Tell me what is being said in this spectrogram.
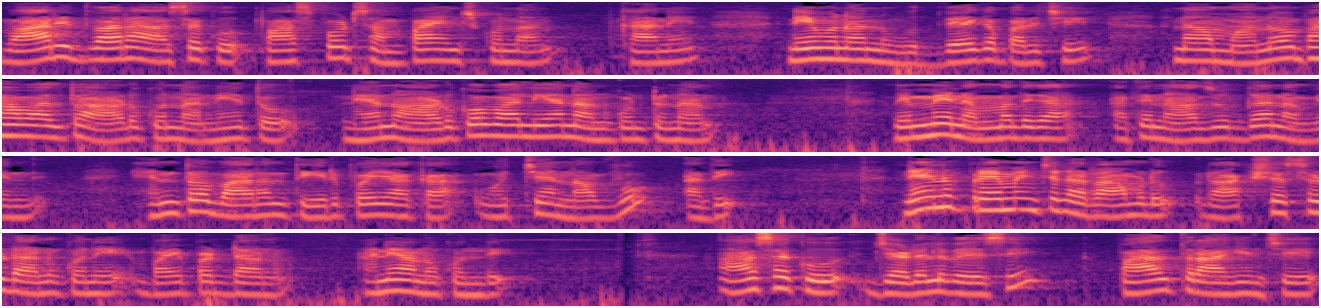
వారి ద్వారా ఆశకు పాస్పోర్ట్ సంపాదించుకున్నాను. కానీ నీవు నన్ను ఉద్వేగపరిచి నా మనోభావాలతో ఆడుకున్న నీతో నేను ఆడుకోవాలి అని అనుకుంటున్నాను. నిమ్మే నెమ్మదిగా అతి నాజుగ్గా నవ్వింది. ఎంతో భారం తీరిపోయాక వచ్చే నవ్వు అది. నేను ప్రేమించిన రాముడు రాక్షసుడు అనుకుని భయపడ్డాను అని అనుకుంది. ఆశకు జడలు వేసి పాలు త్రాగించి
